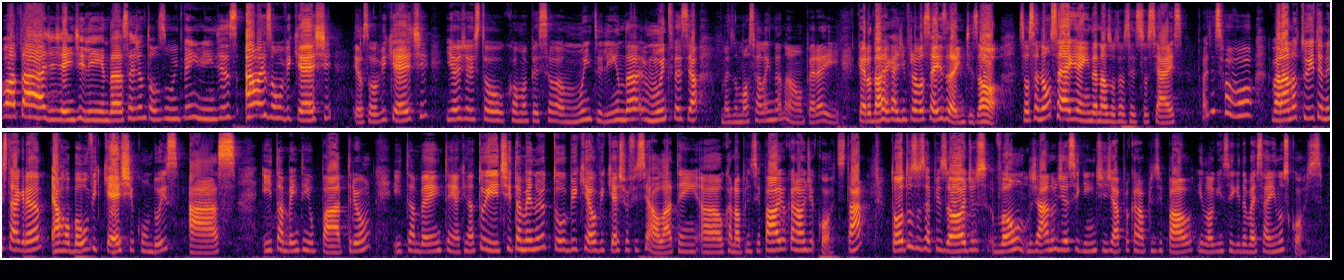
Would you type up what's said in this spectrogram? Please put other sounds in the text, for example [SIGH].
Boa tarde, gente linda! Sejam todos muito bem-vindos a mais um Vicast. Eu sou o Viquete e hoje eu estou com uma pessoa muito linda, muito especial, mas não mostro ela ainda não, peraí. Quero dar um recadinho pra vocês antes, ó. Se você não segue ainda nas outras redes sociais, faz esse favor. Vai lá no Twitter no Instagram, é arroba uvicast com dois As. E também tem o Patreon, e também tem aqui na Twitch, e também no YouTube, que é o Vicast Oficial. Lá tem uh, o canal principal e o canal de cortes, tá? Todos os episódios vão já no dia seguinte, já pro canal principal, e logo em seguida vai sair nos cortes.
